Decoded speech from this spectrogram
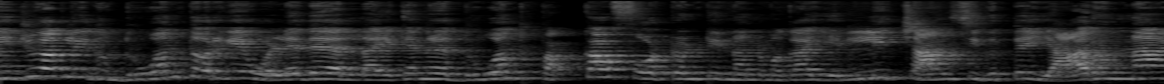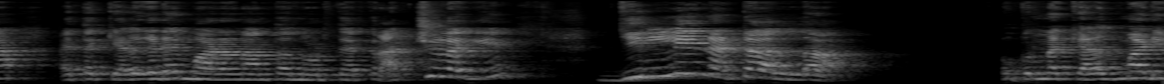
ನಿಜವಾಗ್ಲೂ ಇದು ಧ್ರುವಂತ್ ಅವ್ರಿಗೆ ಒಳ್ಳೇದೇ ಅಲ್ಲ. ಯಾಕೆಂದರೆ ಧ್ರುವಂತ್ ಪಕ್ಕಾ ಫೋರ್ ಟ್ವೆಂಟಿ ನನ್ನ ಮಗ. ಎಲ್ಲಿ ಚಾನ್ಸ್ ಸಿಗುತ್ತೆ, ಯಾರನ್ನ ಆಯ್ತಾ ಕೆಳಗಡೆ ಮಾಡೋಣ ಅಂತ ನೋಡ್ತಾ ಇರ್ತಾರೆ. ಆ್ಯಕ್ಚುಲಾಗಿ ಗಿಲ್ಲಿ ನಟ ಅಲ್ಲ. ಒಬ್ಬರನ್ನ ಕೆಳಗೆ ಮಾಡಿ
